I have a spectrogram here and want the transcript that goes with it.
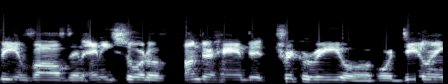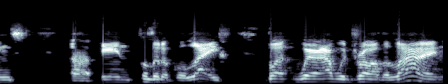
be involved in any sort of underhanded trickery or, or dealings uh, in political life. But where I would draw the line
